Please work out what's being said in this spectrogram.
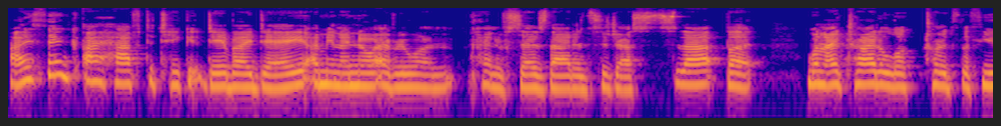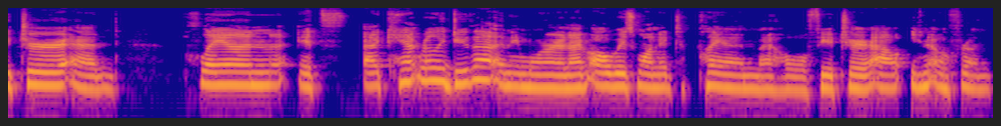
I think I have to take it day by day. I mean, I know everyone kind of says that and suggests that, but when I try to look towards the future and plan, it's I can't really do that anymore. And I've always wanted to plan my whole future out, you know, from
